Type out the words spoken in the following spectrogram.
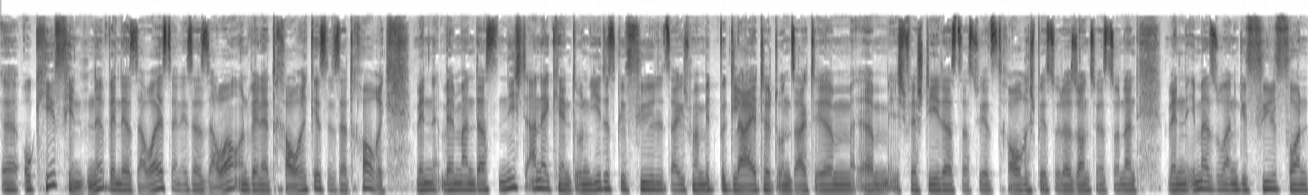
äh, okay finden. Ne? Wenn der sauer ist, dann ist er sauer und wenn er traurig ist, ist er traurig. Wenn, wenn man das nicht anerkennt und jedes Gefühl, sage ich mal, mitbegleitet und sagt, ähm, ähm, ich verstehe das, dass du jetzt traurig bist oder sonst was, sondern wenn immer so ein Gefühl von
